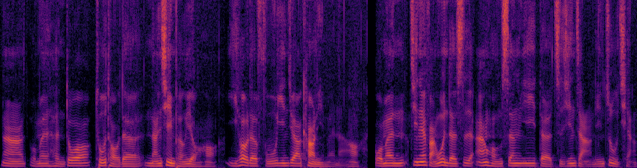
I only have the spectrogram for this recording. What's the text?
那我们很多秃头的男性朋友哈，以后的福音就要靠你们了哈。我们今天访问的是安鸿生医的执行长林柱强。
